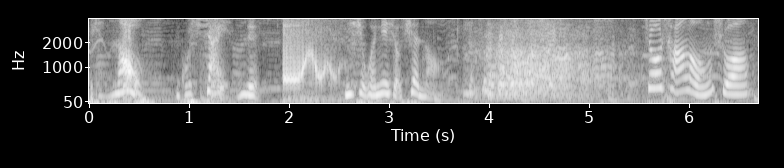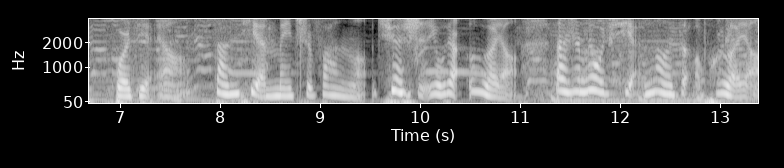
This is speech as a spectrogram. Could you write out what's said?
别闹，你给我吓人的！你喜欢聂小倩呢？周长龙说。波儿姐呀，三天没吃饭了，确实有点饿呀，但是没有钱呢，怎么破呀？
